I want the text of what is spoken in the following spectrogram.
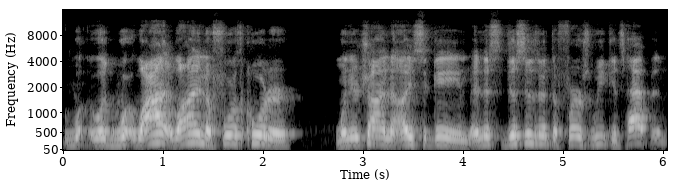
wh- wh- why why in the fourth quarter when you're trying to ice a game, and this this isn't the first week it's happened.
